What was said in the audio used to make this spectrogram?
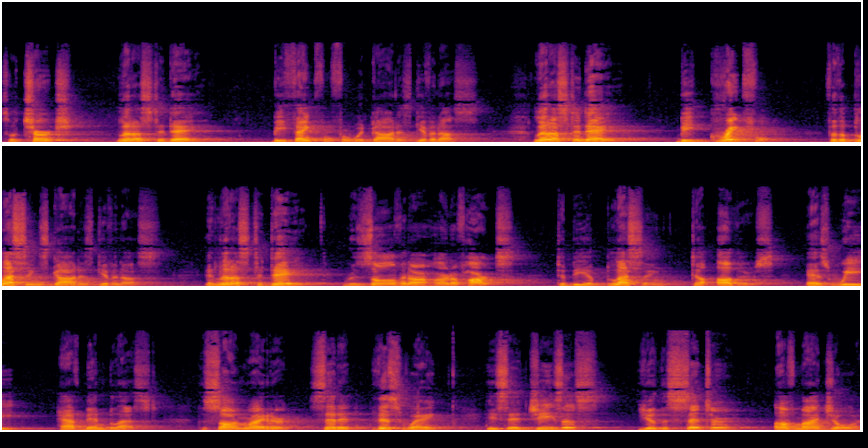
So, church, let us today be thankful for what God has given us. Let us today be grateful for the blessings God has given us. And let us today resolve in our heart of hearts to be a blessing to others as we have been blessed. The songwriter said it this way He said, Jesus, you're the center of my joy.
